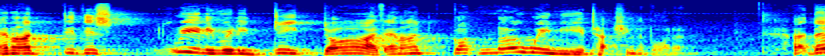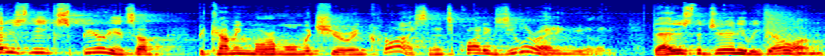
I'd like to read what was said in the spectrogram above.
And I did this really, really deep dive, and I got nowhere near touching the bottom. Uh, that is the experience of becoming more and more mature in Christ, and it's quite exhilarating, really. That is the journey we go on.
